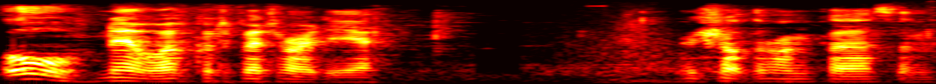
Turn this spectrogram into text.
Oh, no, I've got a better idea. I shot the wrong person.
